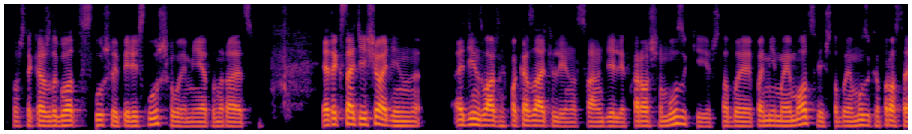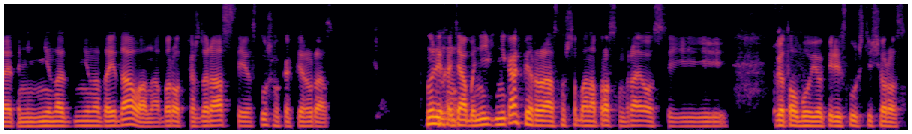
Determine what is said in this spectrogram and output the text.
потому что каждый год слушаю, переслушиваю, и мне это нравится. Это, кстати, еще один один из важных показателей, на самом деле, в хорошей музыке, чтобы помимо эмоций, чтобы музыка просто это не, не, надоедала, а наоборот, каждый раз я ее слушал как первый раз. Ну или ну, хотя бы не, не как первый раз, но чтобы она просто нравилась и готов был ее переслушать еще раз.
